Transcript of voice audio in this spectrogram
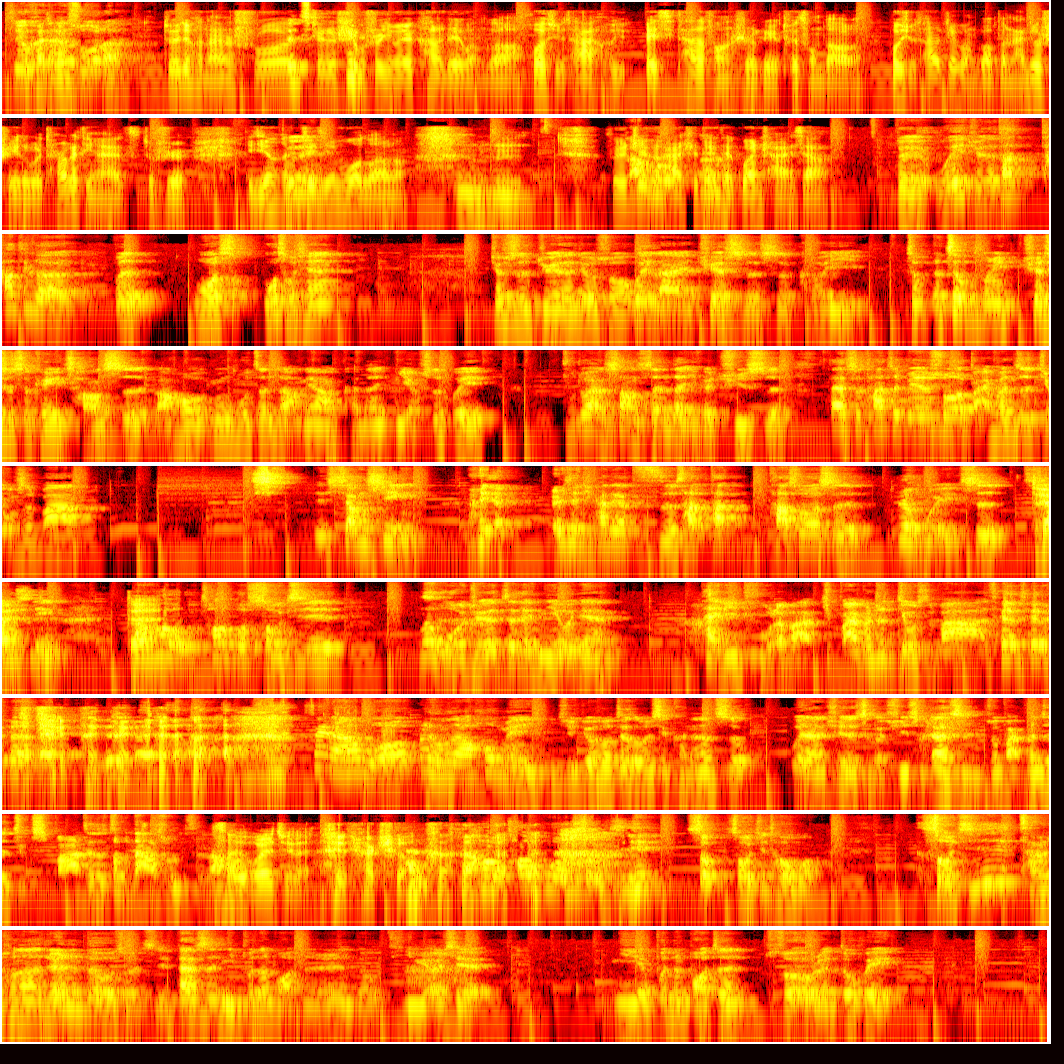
这就很难说了。对，就很难说这个是不是因为看了这个广告，或许它会被其他的方式给推送到了，或许它这广告本来就是一个 retargeting ads，就是已经很接近末端了。嗯嗯，所以这个还是得再观察一下。对，我也觉得他他这个不是我首我首先就是觉得就是说未来确实是可以这这部东西确实是可以尝试，然后用户增长量可能也是会不断上升的一个趋势。但是他这边说百分之九十八相信，而且而且你看这个词，他他他说是认为是相信，然后超过手机，那我觉得这个你有点太离谱了吧？就百分之九十八，这个这个，虽然我认同他后面一句，就是说这个东西可能是。未来确实是个趋势，但是你说百分之九十八，这是这么大的数字，然后我也觉得 有点扯。然后超过手机手手机投广，手机怎么说呢？人人都有手机，但是你不能保证人人都有 TV，而且你也不能保证所有人都会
